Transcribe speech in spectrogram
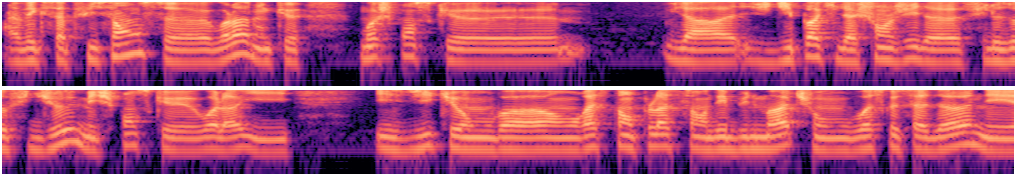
avec sa puissance. Euh, voilà, donc euh, moi je pense que il a, je dis pas qu'il a changé de philosophie de jeu, mais je pense que voilà, il, il se dit qu'on va, on reste en place en début de match, on voit ce que ça donne et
